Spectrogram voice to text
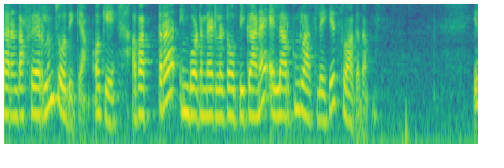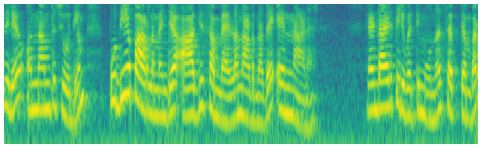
കറണ്ട് അഫെയറിലും ചോദിക്കാം. ഓക്കെ അപ്പോൾ അത്ര ഇമ്പോർട്ടന്റ് ആയിട്ടുള്ള ടോപ്പിക്കാണ് എല്ലാവർക്കും ക്ലാസ്സിലേക്ക് സ്വാഗതം. ഇതിൽ ഒന്നാമത്തെ ചോദ്യം പുതിയ പാർലമെന്റ് ആദ്യ സമ്മേളനം നടന്നത് എന്നാണ്. രണ്ടായിരത്തി ഇരുപത്തി മൂന്ന് സെപ്റ്റംബർ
